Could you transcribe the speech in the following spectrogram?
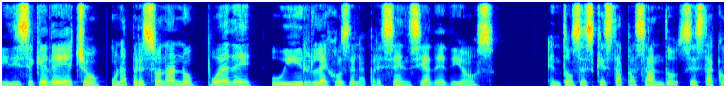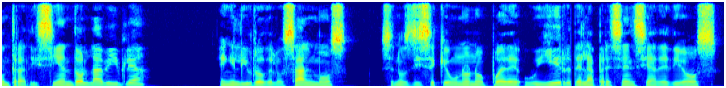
y dice que de hecho una persona no puede huir lejos de la presencia de Dios. Entonces, ¿qué está pasando? ¿Se está contradiciendo la Biblia? En el libro de los Salmos se nos dice que uno no puede huir de la presencia de Dios.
